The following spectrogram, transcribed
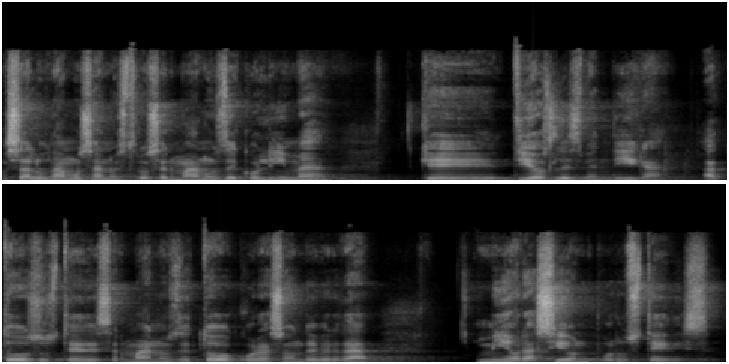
saludamos a nuestros hermanos de Colima, que Dios les bendiga, a todos ustedes hermanos, de todo corazón, de verdad mi oración por ustedes.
